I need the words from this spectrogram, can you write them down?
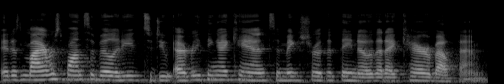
It is my responsibility to do everything I can to make sure that they know that I care about them.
